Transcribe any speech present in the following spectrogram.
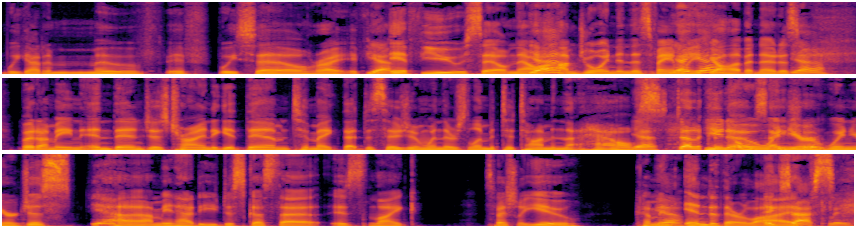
we got to move if we sell right? If you Yeah. if you sell. Now Yeah. i'm joining this family Yeah, if y'all haven't noticed. Yeah, but i mean and then just trying to get them to make that decision when there's limited time in that house. Yes, delicate you know when you're when you're just yeah i mean how do you discuss that? It's like especially you coming into their lives. Exactly.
